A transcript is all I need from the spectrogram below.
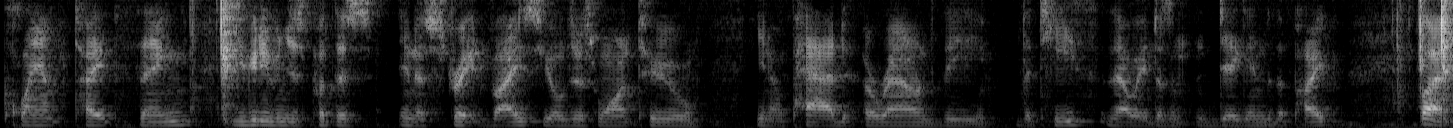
clamp type thing. You could even just put this in a straight vise. You'll just want to, you know, pad around the, the teeth. That way it doesn't dig into the pipe. But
